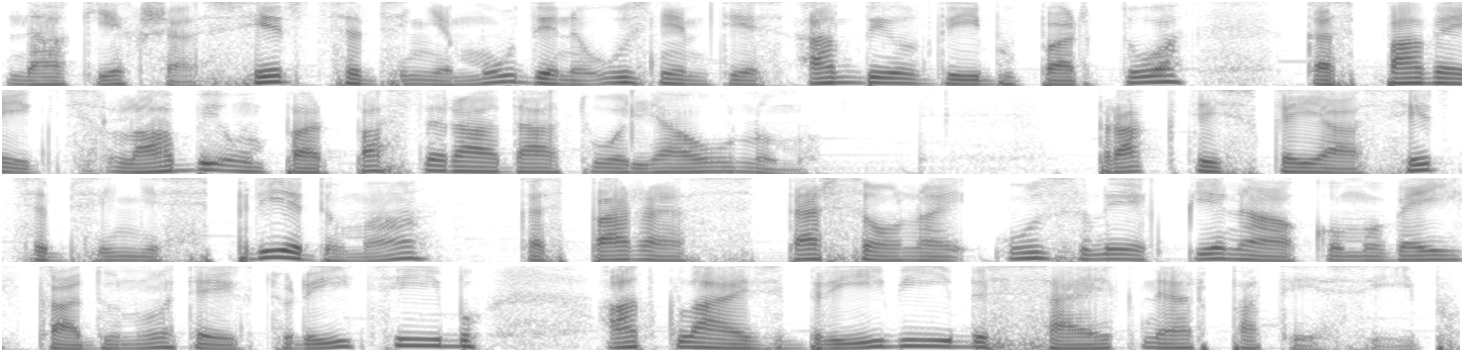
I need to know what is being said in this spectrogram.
nāk iekšā. Sirdsapziņa mudina uzņemties atbildību par to, kas paveikts labi un par pastarādāto ļaunumu. Praktiskajā sirdsapziņas spriedumā, kas parās personai uzliek pienākumu veikt kādu noteiktu rīcību, atklājas brīvības saikne ar patiesību.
